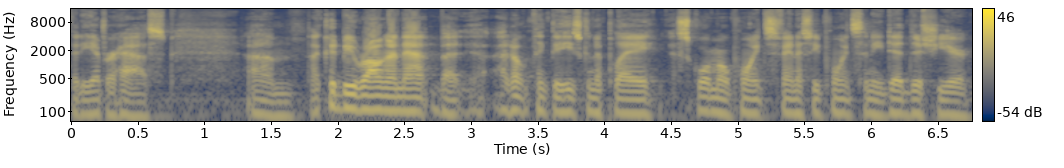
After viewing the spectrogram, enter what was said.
that he ever has. Um, I could be wrong on that, but I don't think that he's going to play score more points, fantasy points, than he did this year.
